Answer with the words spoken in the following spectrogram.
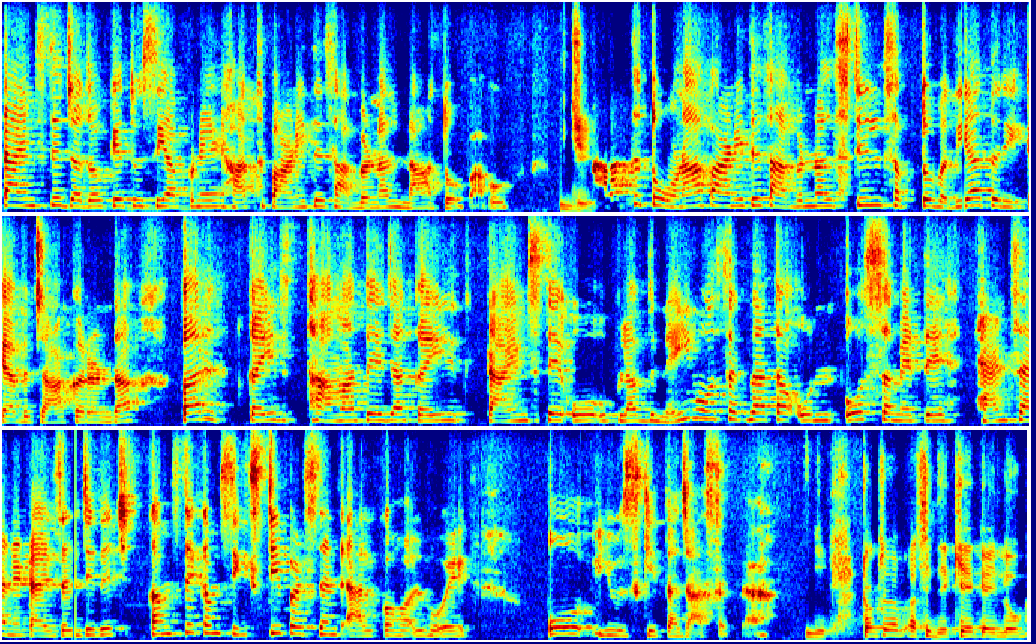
ਟਾਈਮਸ ਤੇ ਜਦੋਂ ਕਿ ਤੁਸੀਂ ਆਪਣੇ ਹੱਥ ਪਾਣੀ ਤੇ ਸਾਬਣ ਨਾਲ ਨਾ ਧੋ ਪਾਵੋ। ਜੀ। ਹੱਥ ਧੋਣਾ ਪਾਣੀ ਤੇ ਸਾਬਣ ਨਾਲ ਸਟਿਲ ਸਭ ਤੋਂ ਵਧੀਆ ਤਰੀਕਾ ਹੈ ਬਚਾਅ ਕਰਨ ਦਾ। ਪਰ ਕਈ ਥਾਵਾਂ ਤੇ ਜਾਂ ਕਈ ਟਾਈਮਸ ਤੇ ਉਹ ਉਪਲਬਧ ਨਹੀਂ ਹੋ ਸਕਦਾ ਤਾਂ ਉਸ ਸਮੇਂ ਤੇ ਹੈਂਡ ਸੈਨੀਟਾਈਜ਼ਰ ਜਿਹਦੇ ਚ ਕਮ ਸੇ ਕਮ 60% ਐਲਕੋਹਲ ਹੋਏ ਉਹ ਯੂਜ਼ ਕੀਤਾ ਜਾ ਸਕਦਾ ਹੈ। ਜੀ। ਡਾਕਟਰ ਸਾਹਿਬ ਅਸੀਂ ਦੇਖਿਆ ਕਈ ਲੋਕ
